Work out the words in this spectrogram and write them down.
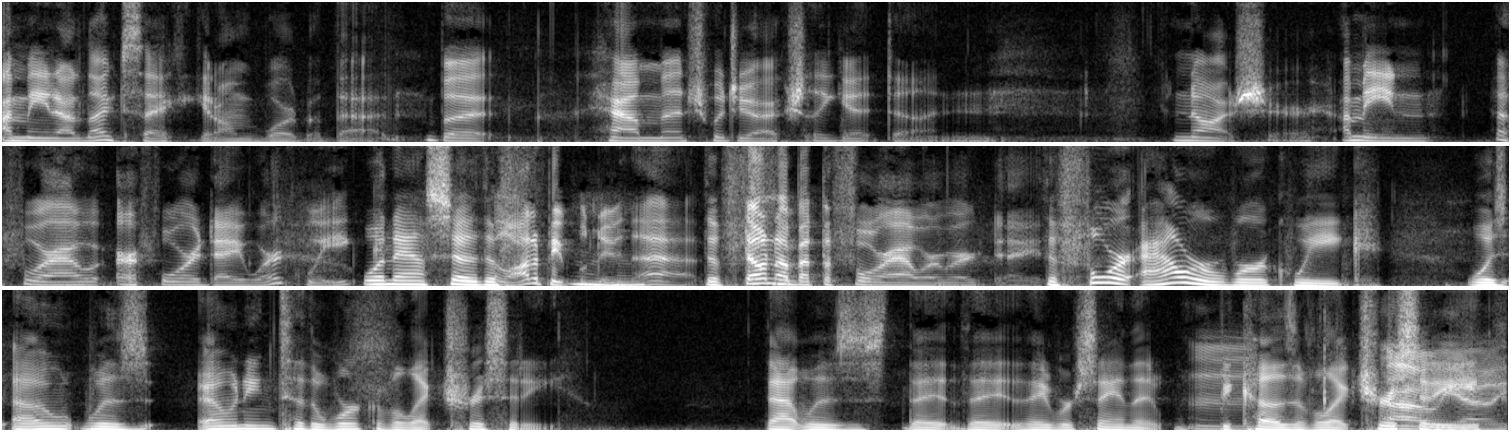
I mean, I'd like to say I could get on board with that, but how much would you actually get done? Not sure. I mean, a four hour or four day work week. Well, now so the A lot of people do that. The Don't know about the four hour workday. the four hour work week was own, was owning to the work of electricity. That was they they, they were saying that because of electricity, Mm. Oh, yeah,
